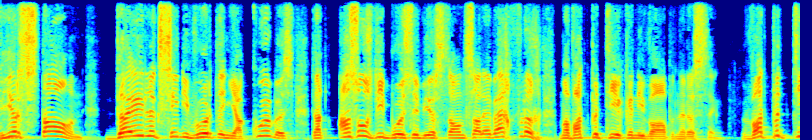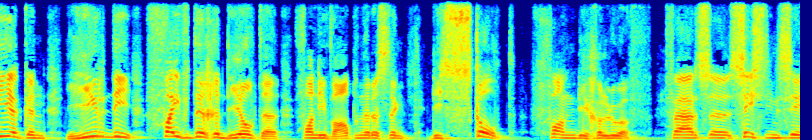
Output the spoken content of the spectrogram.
weerstaan. Duidelik sê die woord in Jakobus dat as ons die bose weerstaan, sal hy wegvlug. Maar wat beteken die wapenrusting? Wat beteken hierdie vyfde gedeelte van die wapenrusting, die skild van die geloof? Verse 16 sê:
